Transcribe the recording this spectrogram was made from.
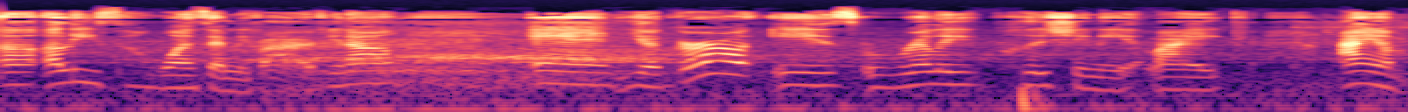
uh, at least 175 you know and your girl is really pushing it. Like I am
